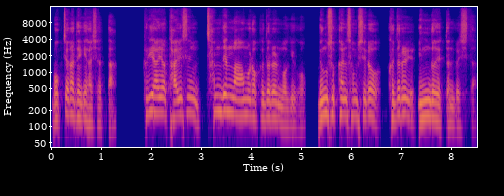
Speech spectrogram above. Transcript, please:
목자가 되게 하셨다. 그리하여 다윗은 참된 마음으로 그들을 먹이고 능숙한 솜씨로 그들을 인도했던 것이다.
